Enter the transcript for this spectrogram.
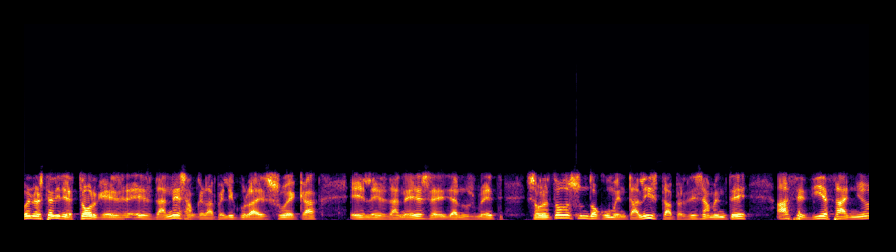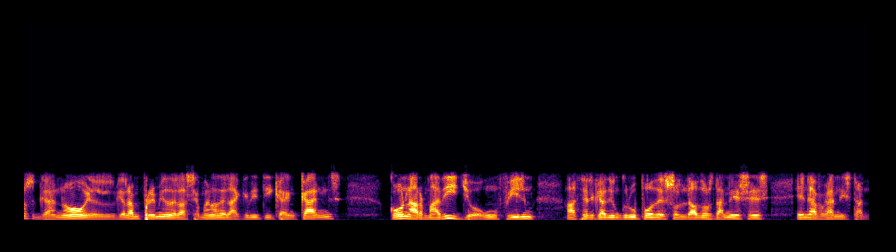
Bueno, este director, que es, danés, aunque la película es sueca, él es danés, eh, Janus Met, sobre todo es un documentalista. Precisamente hace diez años ganó el Gran Premio de la Semana de la Crítica en Cannes con Armadillo, un film acerca de un grupo de soldados daneses en Afganistán.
